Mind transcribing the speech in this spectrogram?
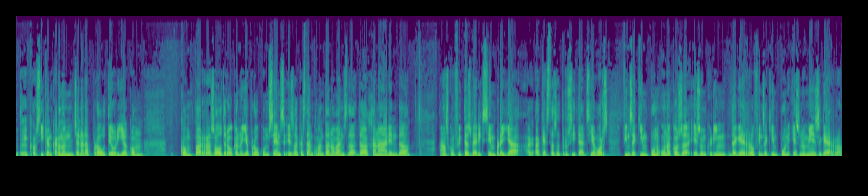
o sigui, que encara no hem generat prou teoria com, com per resoldre o que no hi ha prou consens és el que estàvem comentant abans de, de Hannah Arendt de, en els conflictes bèl·lics sempre hi ha a- aquestes atrocitats. Llavors, fins a quin punt una cosa és un crim de guerra o fins a quin punt és només guerra?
